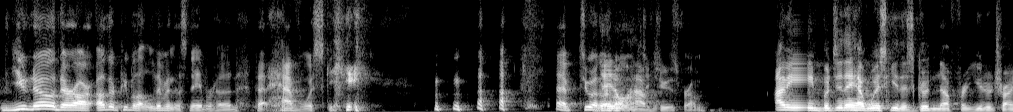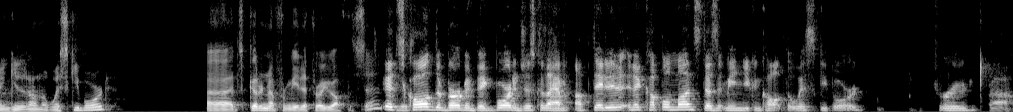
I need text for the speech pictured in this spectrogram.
You know there are other people that live in this neighborhood that have whiskey. I have two other They don't have- to choose from. I mean, but do they have whiskey that's good enough for you to try and get it on the whiskey board? Uh, it's good enough for me to throw you off the scent. it's called the Bourbon Big Board, and just because I haven't updated it in a couple months doesn't mean you can call it the whiskey board. It's rude. Ah,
